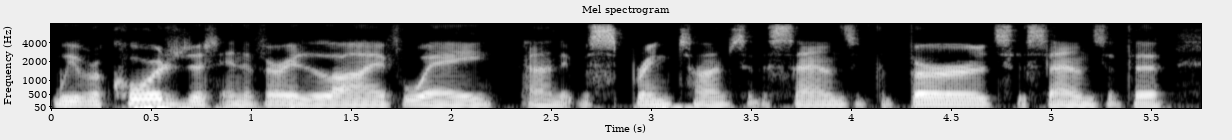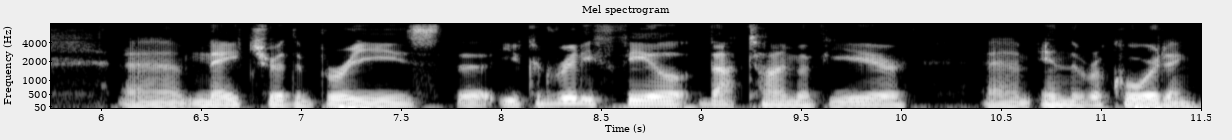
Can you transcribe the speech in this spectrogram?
we recorded it in a very live way, and it was springtime, so the sounds of the birds, the sounds of the um, nature, the breeze, the, you could really feel that time of year um, in the recording.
